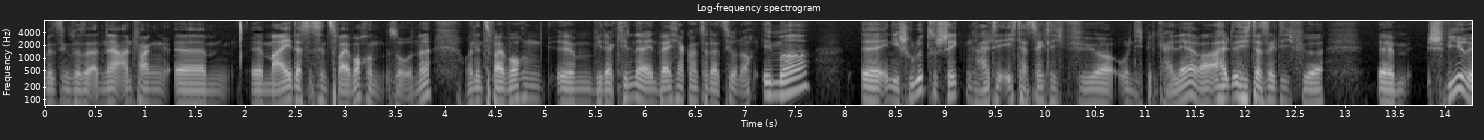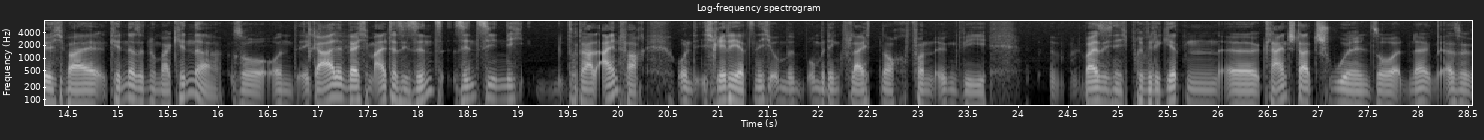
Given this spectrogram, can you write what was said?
beziehungsweise ne, Anfang ähm, äh, Mai, das ist in zwei Wochen so, ne? Und in zwei Wochen ähm, wieder Kinder in welcher Konstellation auch immer äh, in die Schule zu schicken, halte ich tatsächlich für, und ich bin kein Lehrer, halte ich tatsächlich für ähm, schwierig, weil Kinder sind nun mal Kinder. So, und egal in welchem Alter sie sind, sind sie nicht total einfach. Und ich rede jetzt nicht unbedingt vielleicht noch von irgendwie äh, weiß ich nicht, privilegierten äh, Kleinstadtschulen, so, ne? Also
